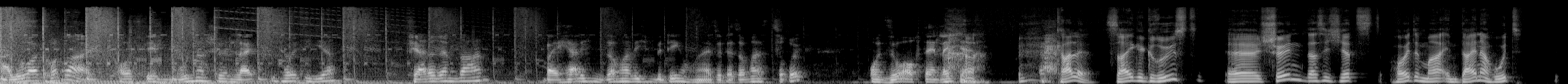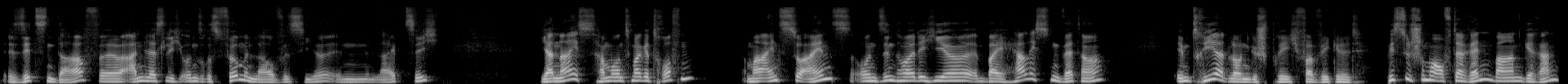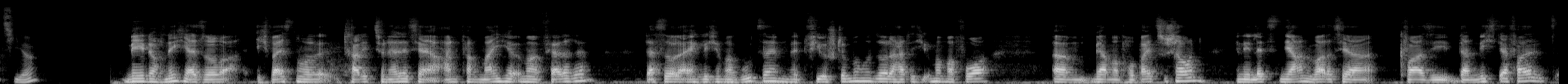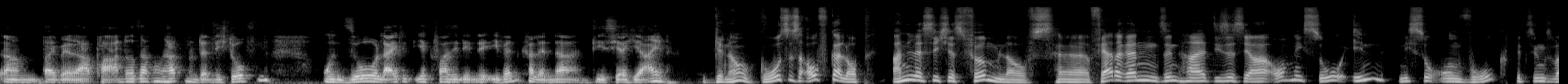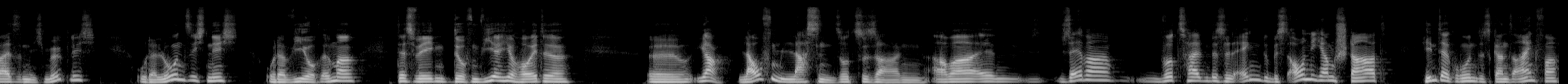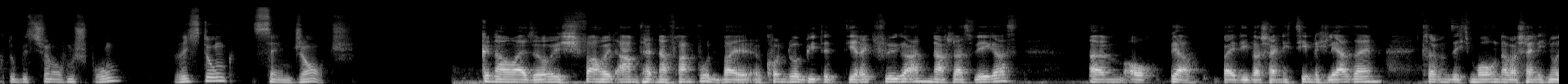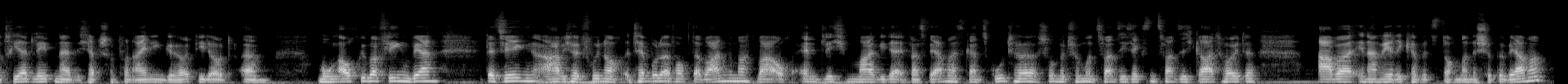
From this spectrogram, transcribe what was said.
Aloha Konrad aus dem wunderschönen Leipzig heute hier. Pferderennbahn bei herrlichen sommerlichen Bedingungen. Also der Sommer ist zurück und so auch dein Lächeln. Kalle, sei gegrüßt. Äh, schön, dass ich jetzt heute mal in deiner Hut sitzen darf, äh, anlässlich unseres Firmenlaufes hier in Leipzig. Ja, nice. Haben wir uns mal getroffen, mal eins zu eins und sind heute hier bei herrlichstem Wetter im Triathlon-Gespräch verwickelt. Bist du schon mal auf der Rennbahn gerannt hier? Nee, noch nicht. Also ich weiß nur, traditionell ist ja Anfang Mai hier immer Pferderennen. Das soll eigentlich immer gut sein mit viel Stimmung und so. Da hatte ich immer mal vor, ähm, ja, mal vorbeizuschauen. In den letzten Jahren war das ja quasi dann nicht der Fall, ähm, weil wir da ein paar andere Sachen hatten und dann nicht durften. Und so leitet ihr quasi den Eventkalender dies Jahr hier ein. Genau, großes Aufgalopp anlässlich des Firmenlaufs. Äh, Pferderennen sind halt dieses Jahr auch nicht so in, nicht so en vogue, beziehungsweise nicht möglich oder lohnen sich nicht oder wie auch immer. Deswegen dürfen wir hier heute äh, ja, laufen lassen sozusagen. Aber äh, selber wird es halt ein bisschen eng. Du bist auch nicht am Start. Hintergrund ist ganz einfach. Du bist schon auf dem Sprung Richtung St. George. Genau, also ich fahre heute Abend halt nach Frankfurt, weil Condor bietet Direktflüge an nach Las Vegas. Ähm, auch, ja, weil die wahrscheinlich ziemlich leer sein, treffen sich morgen da wahrscheinlich nur Triathleten. Also ich habe schon von einigen gehört, die dort ähm, morgen auch rüberfliegen werden. Deswegen habe ich heute früh noch Tempoläufe auf der Bahn gemacht, war auch endlich mal wieder etwas wärmer, ist ganz gut, schon mit 25, 26 Grad heute. Aber in Amerika wird es noch mal eine Schippe wärmer.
